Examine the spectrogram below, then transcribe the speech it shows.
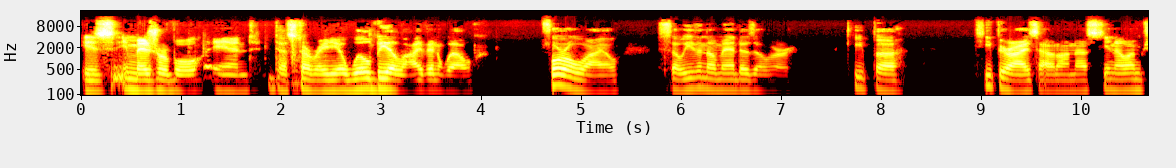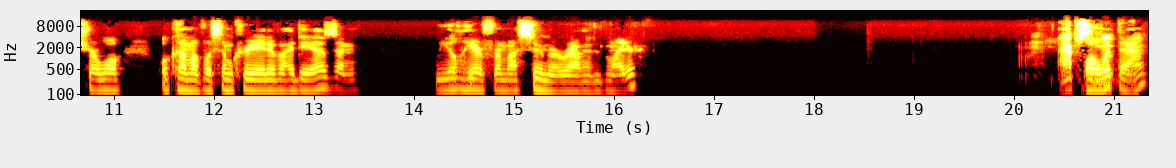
is immeasurable. And Death Star Radio will be alive and well for a while. So even though Mando's over, keep uh keep your eyes out on us. You know, I'm sure we'll we'll come up with some creative ideas and you'll hear from us sooner rather than later. Absolutely. Well, with that,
